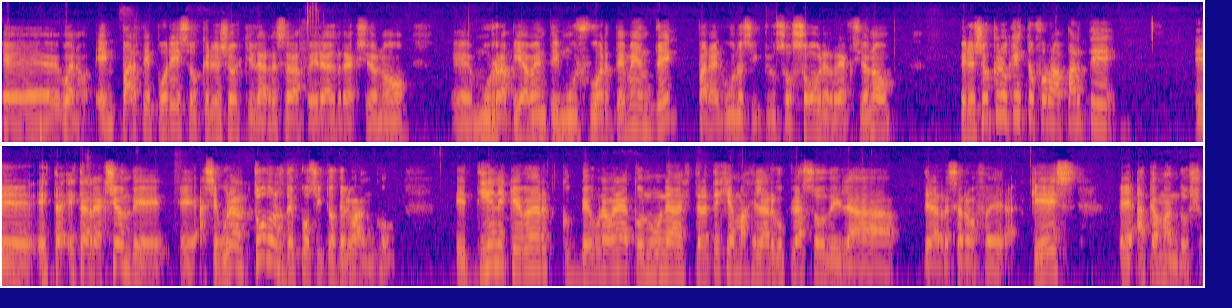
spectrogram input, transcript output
Eh, bueno, en parte por eso creo yo es que la Reserva Federal reaccionó eh, muy rápidamente y muy fuertemente, para algunos incluso sobre reaccionó, pero yo creo que esto forma parte eh, esta, esta reacción de eh, asegurar todos los depósitos del banco eh, tiene que ver de alguna manera con una estrategia más de largo plazo de la, de la Reserva Federal, que es acá mando yo.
